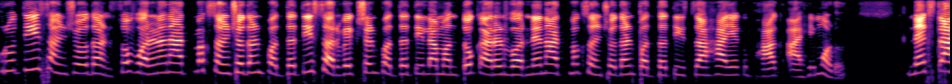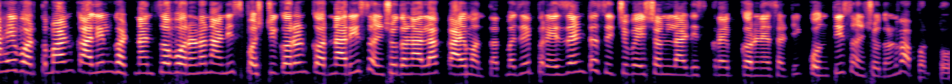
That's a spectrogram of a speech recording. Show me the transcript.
कृती संशोधन. सो वर्णनात्मक संशोधन पद्धती सर्वेक्षण पद्धतीला म्हणतो कारण वर्णनात्मक संशोधन पद्धतीचा हा एक भाग आहे म्हणून. नेक्स्ट आहे वर्तमानकालीन घटनांचं वर्णन आणि स्पष्टीकरण करणारी संशोधनाला काय म्हणतात? म्हणजे प्रेझेंट सिच्युएशनला डिस्क्राईब करण्यासाठी कोणती संशोधन वापरतो?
